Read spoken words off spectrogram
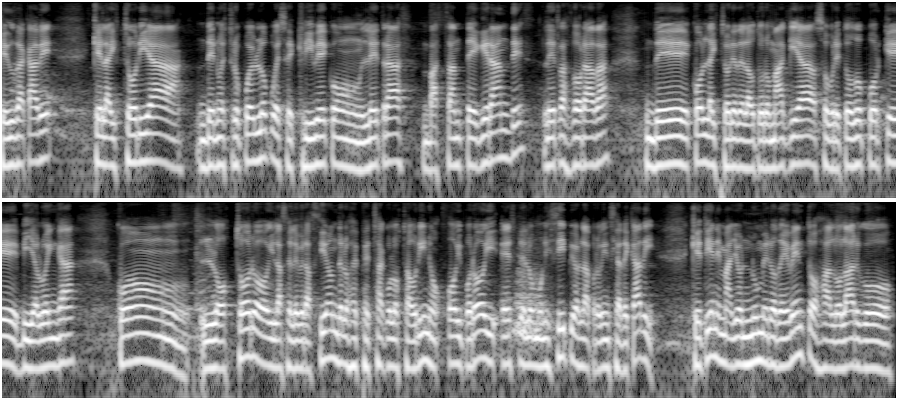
Que duda cabe que la historia de nuestro pueblo pues se escribe con letras bastante grandes, letras doradas de, con la historia de la tauromaquia, sobre todo porque Villaluenga con los toros y la celebración de los espectáculos taurinos hoy por hoy es de los municipios la provincia de Cádiz que tiene mayor número de eventos a lo largo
